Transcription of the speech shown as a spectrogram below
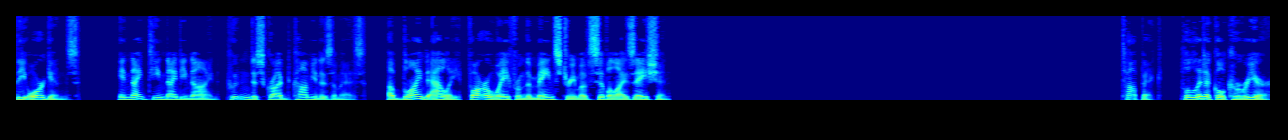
the organs. In 1999, Putin described communism as a blind alley, far away from the mainstream of civilization. Topic: Political career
